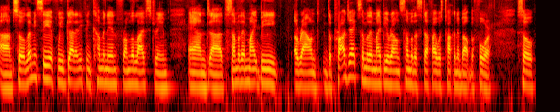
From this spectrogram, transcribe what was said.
Um, so let me see if we've got anything coming in from the live stream. And uh, some of them might be around the project, some of them might be around some of the stuff I was talking about before. So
